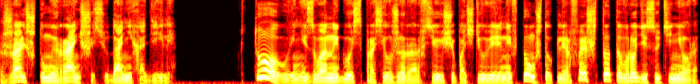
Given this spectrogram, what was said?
«Жаль, что мы раньше сюда не ходили». «Кто вы, незваный гость?» — спросил Жерар, все еще почти уверенный в том, что Клерфе что-то вроде сутенера,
